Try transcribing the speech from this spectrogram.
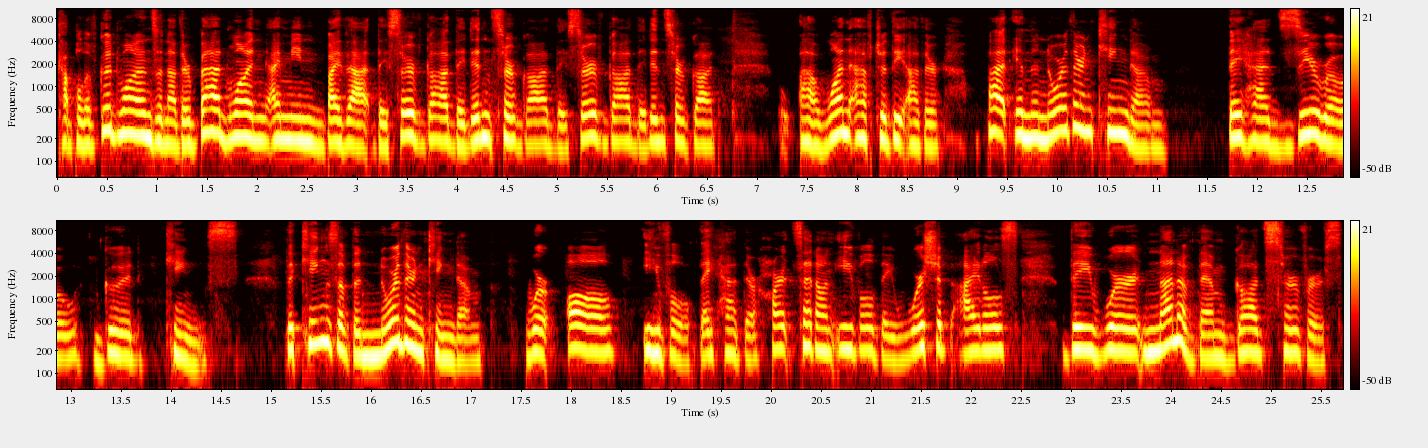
couple of good ones, another bad one. I mean, by that, they served God, they didn't serve God, they served God, they didn't serve God, uh, one after the other. But in the northern kingdom, they had zero good kings. The kings of the northern kingdom were all evil. They had their heart set on evil. They worshiped idols. They were none of them God's servers.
